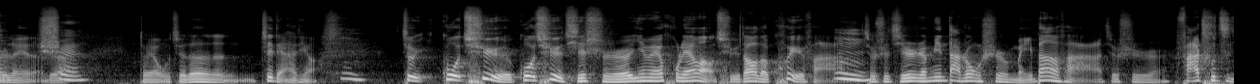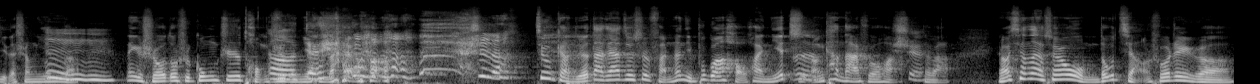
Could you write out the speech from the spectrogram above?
之类的？对吧？对啊，我觉得这点还挺好。嗯。就过去，过去其实因为互联网渠道的匮乏，嗯，就是其实人民大众是没办法就是发出自己的声音的，嗯嗯，那个时候都是公知统治的年代了，是的，就感觉大家就是反正你不管好坏，你也只能看他说话，是。对吧？然后现在虽然我们都讲说这个。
